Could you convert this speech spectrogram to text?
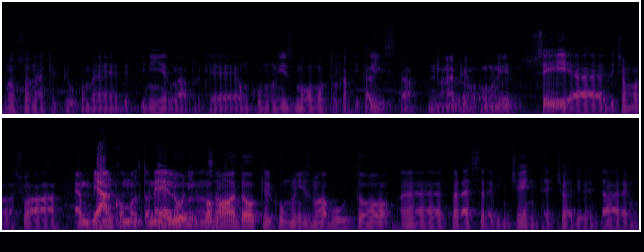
non so neanche più come definirla, perché è un comunismo molto capitalista. Non è più un comunismo. Sì, è diciamo la sua... è un bianco molto nero è l'unico so. modo che il comunismo ha avuto eh, per essere vincente, cioè diventare un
